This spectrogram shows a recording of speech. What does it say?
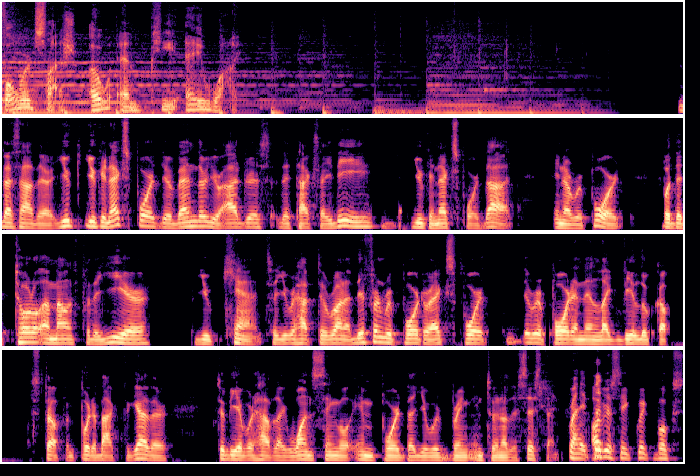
forward slash O-N-P-A-Y. That's not there. You you can export your vendor, your address, the tax ID. You can export that in a report, but the total amount for the year you can't. So you would have to run a different report or export the report and then like VLOOKUP stuff and put it back together to be able to have like one single import that you would bring into another system. Right. Obviously, QuickBooks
